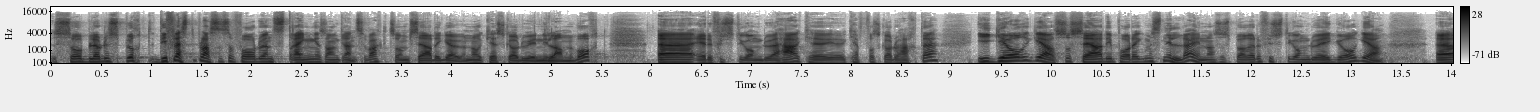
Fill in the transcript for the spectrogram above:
så blir du spurt De fleste plasser så får du en streng sånn grensevakt som ser deg i øynene og hva skal du inn i landet vårt. Eh, er det første gang du er her? Hvorfor skal du her til? I Georgia så ser de på deg med snille øyne og så spør er det første gang du er i Georgia. Eh,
